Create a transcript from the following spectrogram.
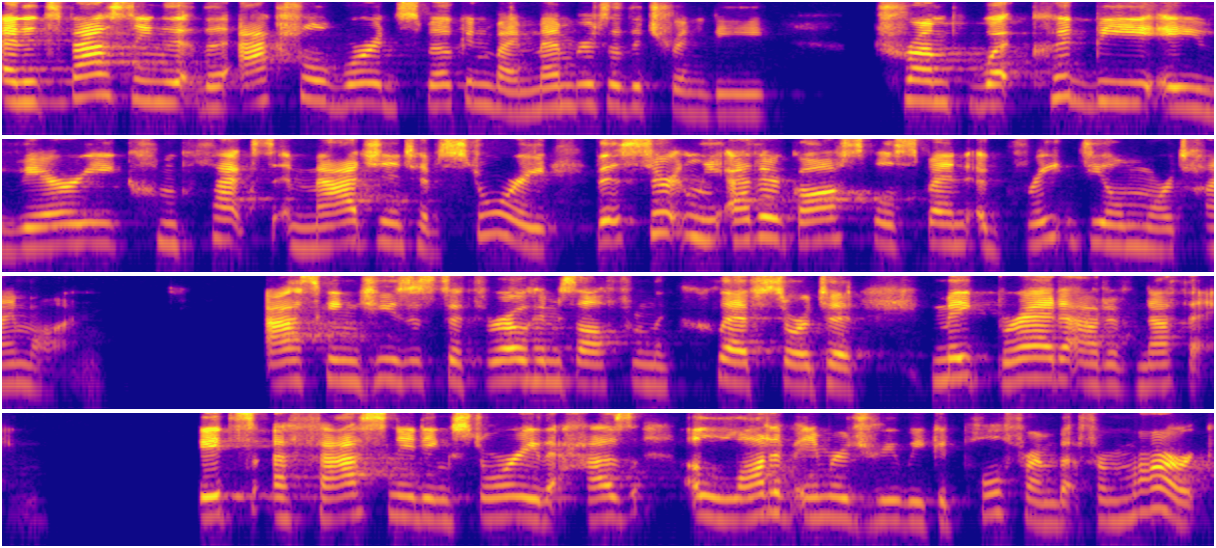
And it's fascinating that the actual words spoken by members of the Trinity trump what could be a very complex, imaginative story that certainly other gospels spend a great deal more time on. asking Jesus to throw himself from the cliffs or to make bread out of nothing. It's a fascinating story that has a lot of imagery we could pull from, but for Mark,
